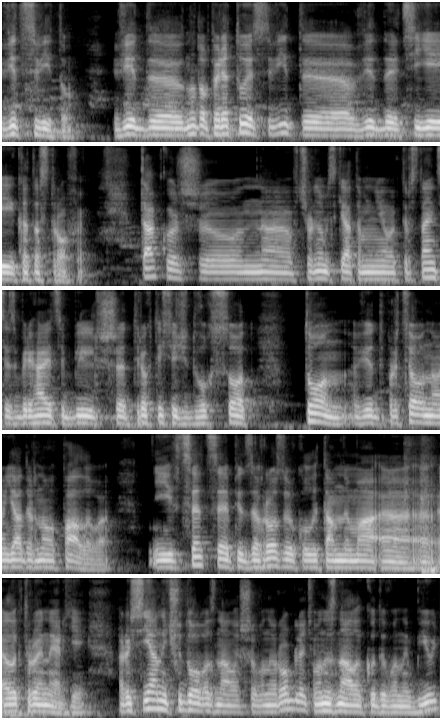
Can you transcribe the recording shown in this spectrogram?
від світу. Від е, ну тобто рятує світ е, від цієї катастрофи. Також в Чорнобильській атомній електростанції зберігається більше 3200 тонн відпрацьованого ядерного палива. І все це під загрозою, коли там нема е, е, електроенергії. Росіяни чудово знали, що вони роблять. Вони знали, куди вони б'ють.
